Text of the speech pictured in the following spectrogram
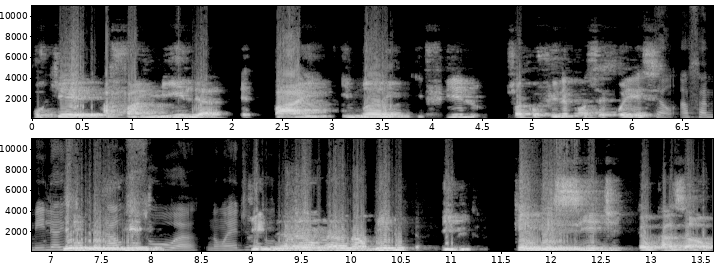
Porque a família é pai e mãe e filho. Só que o filho é consequência. Então, a família estrutural decide, sua, não é de quem, não, não, não, bíblica, bíblica. Quem decide é o casal.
